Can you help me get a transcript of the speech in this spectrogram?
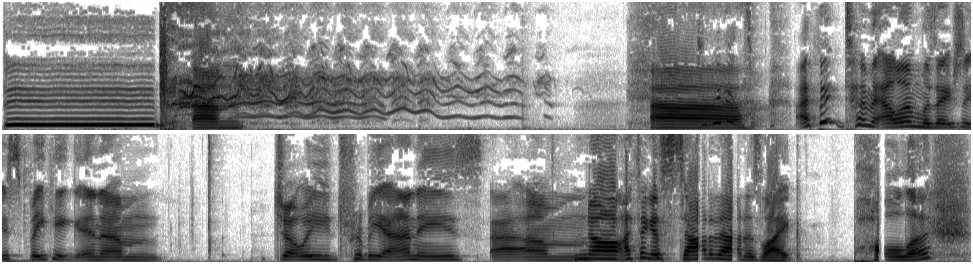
Boop. Um. Uh, I think Tim Allen was actually speaking in um Joey Tribbiani's um no, I think it started out as like Polish,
